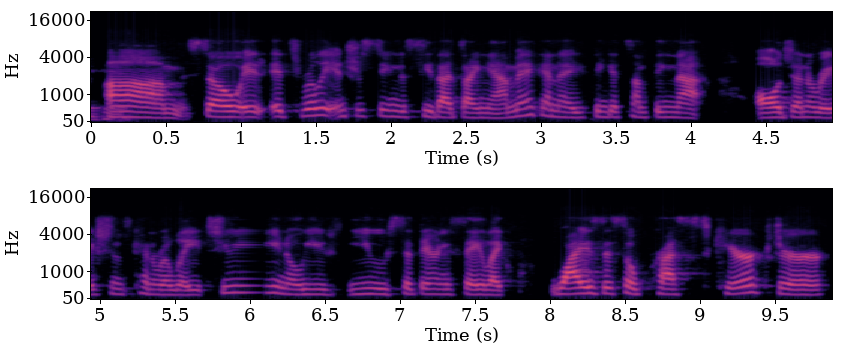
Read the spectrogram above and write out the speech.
Mm-hmm. um, so it, it's really interesting to see that dynamic. And i think it's something that all generations can relate to. You know you you sit there and say like why is this oppressed character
